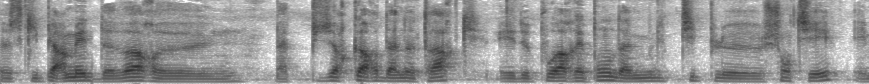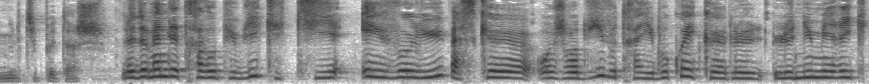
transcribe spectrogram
euh, ce qui permet d'avoir euh, bah, plusieurs cordes à notre arc et de pouvoir répondre à multiples chantiers et multiples tâches. Le domaine des travaux publics qui évolue parce que aujourd'hui vous travaillez beaucoup avec le, le numérique.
